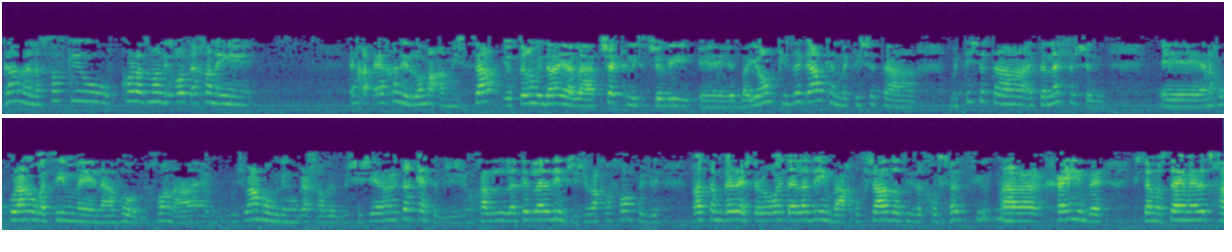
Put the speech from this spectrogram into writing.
גם לנסות כאילו כל הזמן לראות איך אני, איך, איך אני לא מעמיסה יותר מדי על הצ'קליסט שלי אה, ביום, כי זה גם כן מתיש את, ה, מתיש את, ה, את הנפש שלי. אה, אנחנו כולנו רצים אה, לעבוד, נכון? אה, בשביל מה אנחנו עובדים כל כך הרבה? בשביל שיהיה לנו יותר כסף, בשביל שנוכל לתת לילדים, בשביל שנוכל לחופש, ואז אתה מגלה שאתה לא רואה את הילדים, והחופשה הזאת זה חופשת סיוט מהחיים, וכשאתה נוסע עם הילד שלך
